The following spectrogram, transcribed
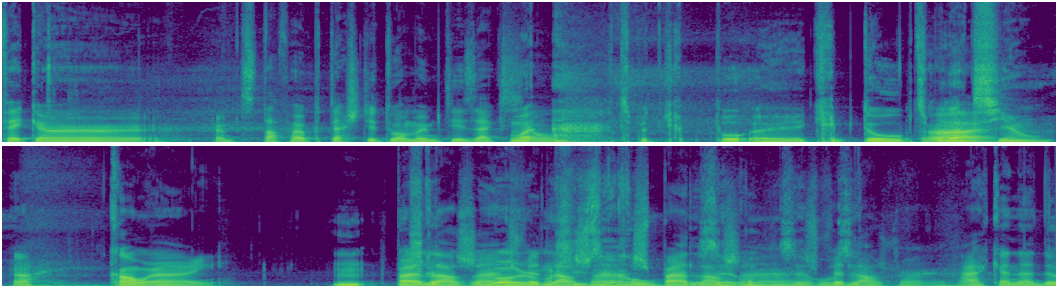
fait qu'un un petit affaire pour t'acheter toi-même tes actions. Un petit peu de crypto, euh, crypto un petit peu Ouais. d'action. Je comprends rien. Hmm. Je perds de l'argent, Ouais, je fais de suis l'argent, je perds de l'argent, je fais de l'argent. À Canada,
